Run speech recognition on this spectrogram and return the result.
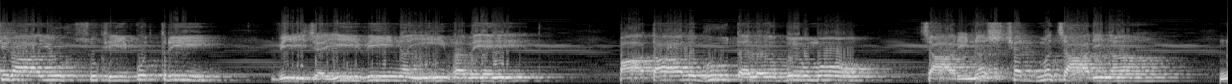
चिरायुः सुखी पुत्री, विजयी विनयी भवेत्। पातालभूतलव्योमो चारिणश्छद्मचारिणा न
